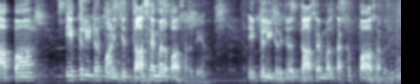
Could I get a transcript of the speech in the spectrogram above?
ਆਪਾਂ 1 ਲੀਟਰ ਪਾਣੀ ਚ 10 ml ਪਾ ਸਕਦੇ ਆ। 1 ਲੀਟਰ ਚ 10 ml ਤੱਕ ਪਾ ਸਕਦੇ ਹਾਂ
